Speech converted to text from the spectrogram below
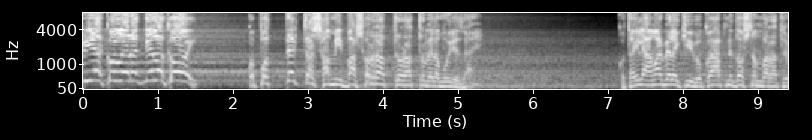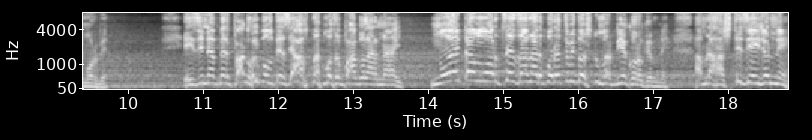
বিয়ে করলে এরা গেল কই? প্রত্যেকটা স্বামী বাসর রাত্র রাত্রবেলা মরে যায়। কয়, তাইলে আমার বেলায় কি হইব? আপনি দশ নম্বর রাত্রে মরবেন। এই জন্য আপনার পাগল বলতেছে আপনার মতো পাগল আর নাই। নয়টা মরছে জানার পরে তুমি দশ নম্বর বিয়ে করো কেমনে? আমরা হাসতেছি এই জন্যে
